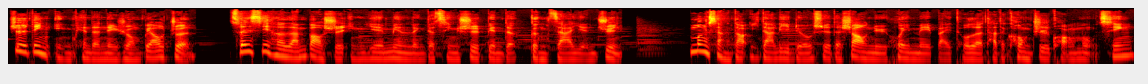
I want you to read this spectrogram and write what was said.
制定影片的内容标准。村西和蓝宝石影业面临的情势变得更加严峻。梦想到意大利留学的少女惠美摆脱了她的控制狂母亲，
